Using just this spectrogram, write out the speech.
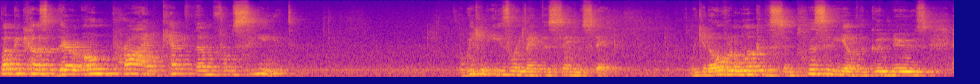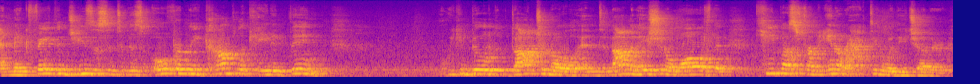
but because their own pride kept them from seeing it. And we can easily make this same mistake. We can overlook the simplicity of the good news and make faith in Jesus into this overly complicated thing. We can build doctrinal and denominational walls that keep us from interacting with each other.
